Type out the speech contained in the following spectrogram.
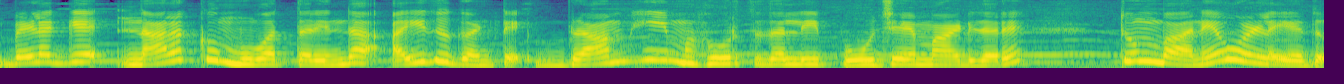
ಬೆಳಗ್ಗೆ ನಾಲ್ಕು ಮೂವತ್ತರಿಂದ ಐದು ಗಂಟೆ ಬ್ರಾಹ್ಮಿ ಮುಹೂರ್ತದಲ್ಲಿ ಪೂಜೆ ಮಾಡಿದರೆ ತುಂಬಾ ಒಳ್ಳೆಯದು.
